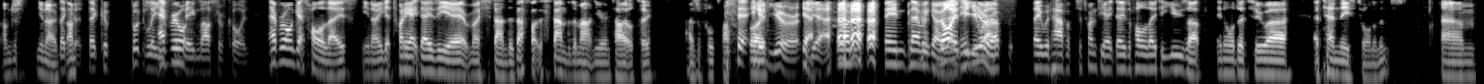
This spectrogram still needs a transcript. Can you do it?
I'm just, you know, they I'm- could, they could book leave Everyone- being master of coin. everyone gets holidays. You know, you get 28 days a year at most standard. That's like the standard amount you're entitled to as a full-time in. Europe, Yeah. yeah. Well, I mean, there we go. Not then. in the Europe, US. They would have up to 28 days of holiday to use up in order to uh, attend these tournaments. Um,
